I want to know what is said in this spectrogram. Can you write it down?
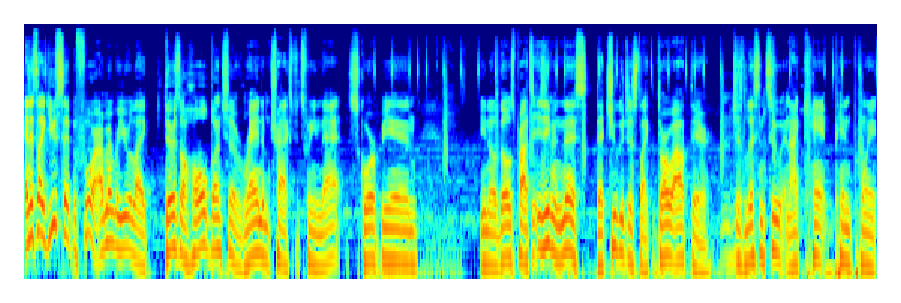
And it's like you said before. I remember you were like, "There's a whole bunch of random tracks between that Scorpion, you know, those projects, even this that you could just like throw out there, just listen to, and I can't pinpoint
